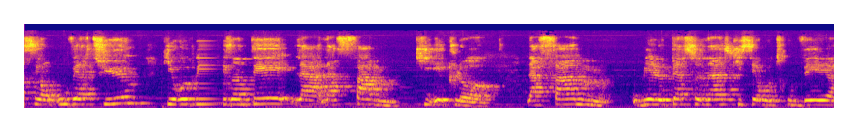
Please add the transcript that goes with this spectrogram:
c'est en ouverture, qui représentait la, femme qui éclore la femme ou bien le personnage qui s'est retrouvé euh,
